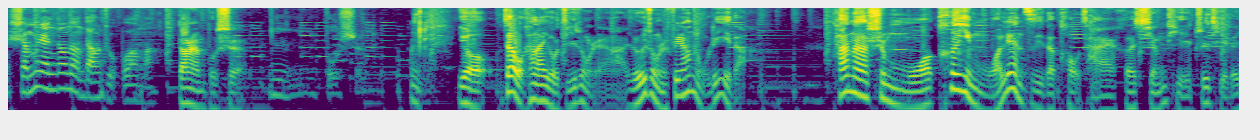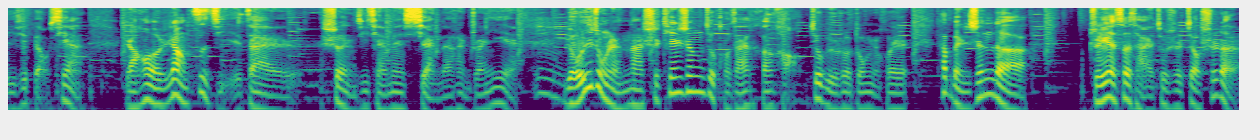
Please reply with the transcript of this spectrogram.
什么人都能当主播吗？当然不是，嗯，不是，嗯有，在我看来有几种人啊，有一种是非常努力的，他呢是磨刻意磨练自己的口才和形体、肢体的一些表现，然后让自己在摄影机前面显得很专业。嗯，有一种人呢是天生就口才很好，就比如说董宇辉，他本身的职业色彩就是教师的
